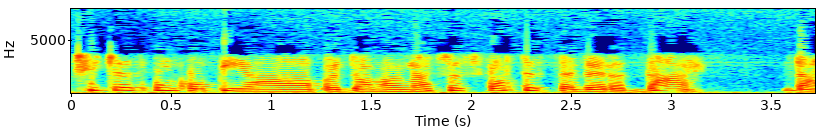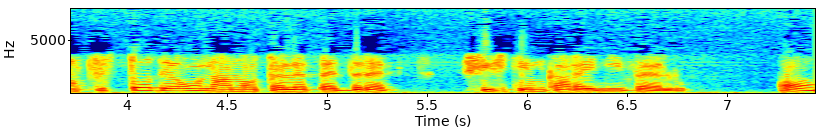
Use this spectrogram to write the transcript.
Și ce spun copiii, a, păi doamna noastră sunt foarte severă, dar dați totdeauna notele pe drept și știm care e nivelul. O?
